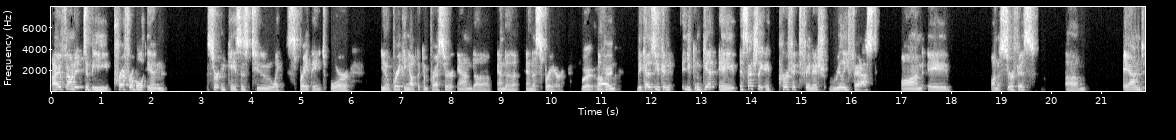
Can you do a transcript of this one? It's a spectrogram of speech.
I have found it to be preferable in certain cases to like spray paint or you know breaking out the compressor and uh, and a and a sprayer. Right. Okay. Um, because you can you can get a essentially a perfect finish really fast on a on a surface um, and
